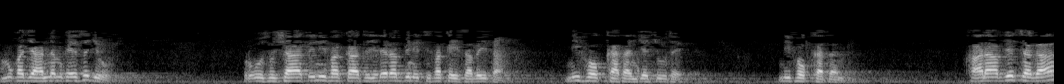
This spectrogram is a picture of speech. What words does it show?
muka jahannam keessa jiru ru'uusu shayaaxiinii fakkaata jedhee rabbiin itti fakkeysa beeyta ni fokkatan jechuu ta'e ni fokkatan kanaaf jecha gaa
